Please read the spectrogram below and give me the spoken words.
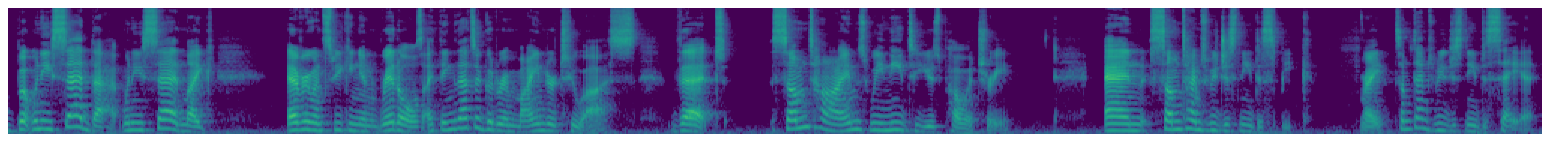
but when he said that, when he said like everyone speaking in riddles, I think that's a good reminder to us that sometimes we need to use poetry and sometimes we just need to speak, right? Sometimes we just need to say it.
